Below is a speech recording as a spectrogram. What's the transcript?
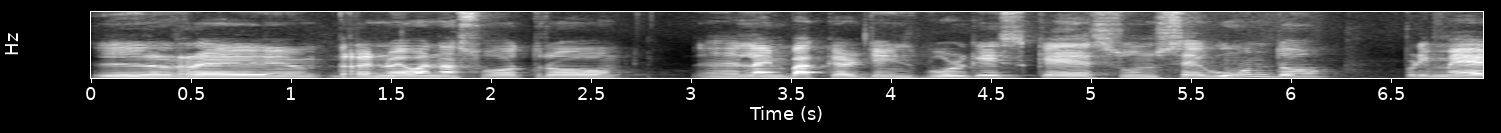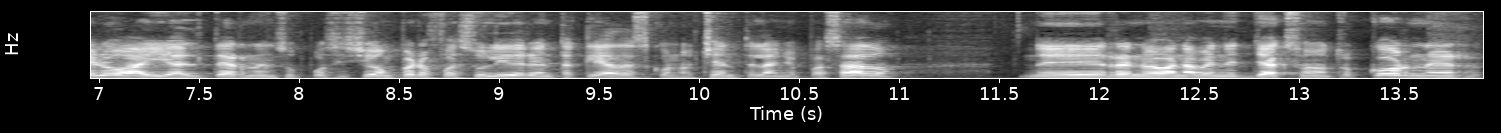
Re- renuevan a su otro eh, linebacker James Burgess, que es un segundo, primero, ahí alterna en su posición, pero fue su líder en tacleadas con 80 el año pasado. Eh, renuevan a Bennett Jackson, otro corner,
